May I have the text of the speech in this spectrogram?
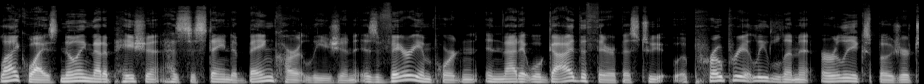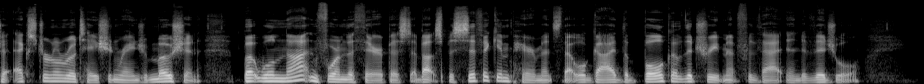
Likewise, knowing that a patient has sustained a Bankart lesion is very important in that it will guide the therapist to appropriately limit early exposure to external rotation range of motion, but will not inform the therapist about specific impairments that will guide the bulk of the treatment for that individual.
